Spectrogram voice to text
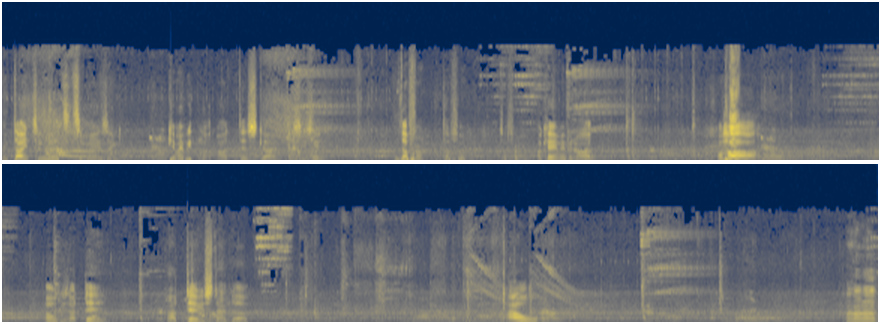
They dying two hits. It's amazing. Okay, maybe not, not this guy. 'cause he's a tougher, tougher, tougher. Okay, maybe not. Aha! Oh, he's not dead. How dare you stand up? Ow. Uh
